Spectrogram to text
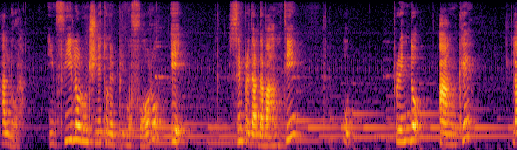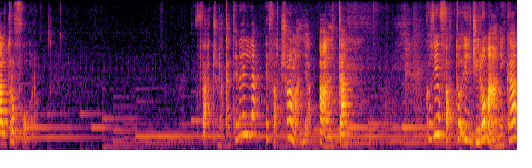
Allora infilo l'uncinetto nel primo foro e sempre dal davanti prendo anche l'altro foro faccio la catenella e faccio la maglia alta. Così ho fatto il giro manica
